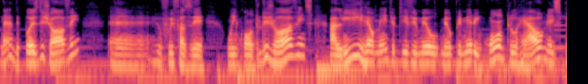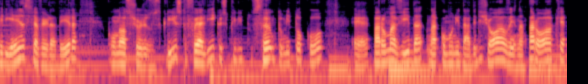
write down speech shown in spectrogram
né? Depois de jovem, é, eu fui fazer um encontro de jovens. Ali realmente eu tive o meu, meu primeiro encontro real, minha experiência verdadeira com nosso Senhor Jesus Cristo. Foi ali que o Espírito Santo me tocou é, para uma vida na comunidade de jovens, na paróquia.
